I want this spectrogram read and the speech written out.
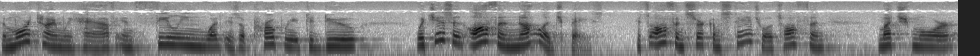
the more time we have in feeling what is appropriate to do, which isn't often knowledge based. It's often circumstantial. It's often much more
